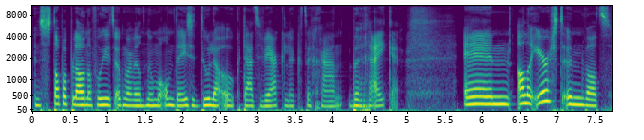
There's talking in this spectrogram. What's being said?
een stappenplan of hoe je het ook maar wilt noemen, om deze doelen ook daadwerkelijk te gaan bereiken. En allereerst een wat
